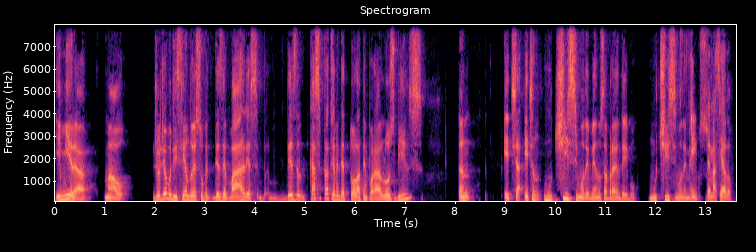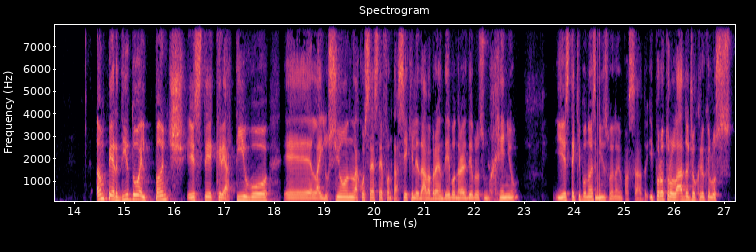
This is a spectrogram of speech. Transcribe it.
Y mira, Mal, yo llevo diciendo eso desde varias, desde casi prácticamente toda la temporada. Los Bills han, echa, echan muchísimo de menos a Brian Dable. Muchísimo de menos. Sí, demasiado. Han perdido el punch este creativo, eh, la ilusión, la cosa esta de fantasía que le daba a Brian Dable. Brian Dable es un genio y este equipo no es el mismo el año pasado. Y por otro lado, yo creo que los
